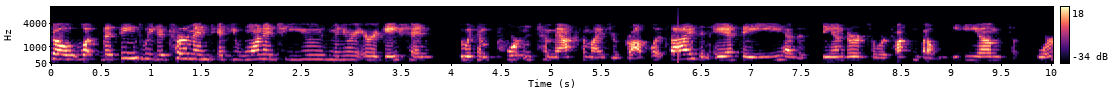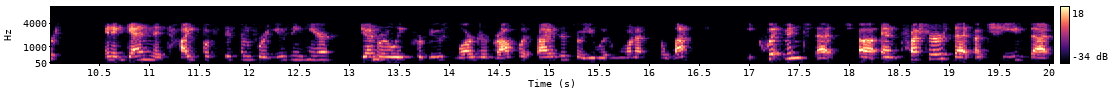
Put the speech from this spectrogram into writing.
So what the things we determined, if you wanted to use manure irrigation, it was important to maximize your droplet size. And ASAE has a standard, so we're talking about medium to coarse. And again, the type of systems we're using here generally produce larger droplet sizes, so you would want to select equipment that uh, and pressures that achieve that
